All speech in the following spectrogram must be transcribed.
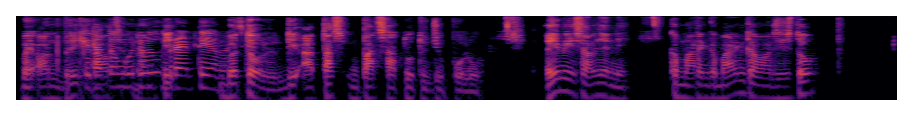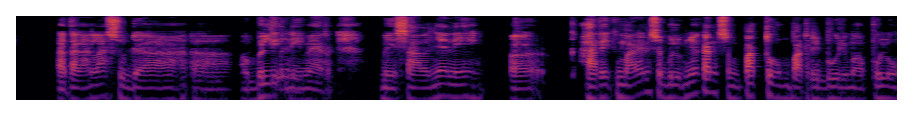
Buy on breakout Kita tunggu dulu nanti berarti ya, Mas. ya? Betul, di atas 4170. Tapi misalnya nih, kemarin-kemarin kawan situ katakanlah sudah eh, beli, Beli. nih Mer. Misalnya nih eh, hari kemarin sebelumnya kan sempat tuh 4050.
